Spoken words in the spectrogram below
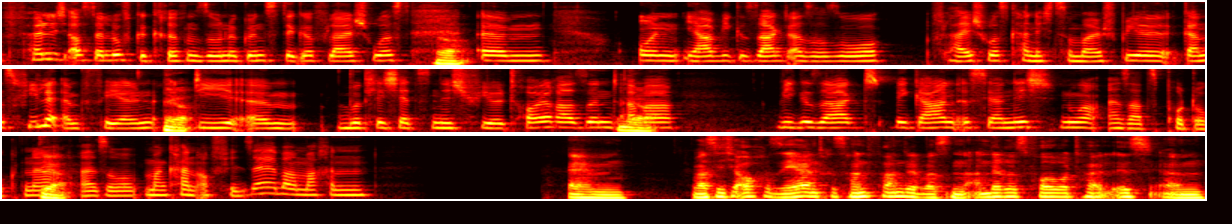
völlig aus der Luft gegriffen, so eine günstige Fleischwurst. Ähm, und ja, wie gesagt, also so Fleischwurst kann ich zum Beispiel ganz viele empfehlen, die ähm, wirklich jetzt nicht viel teurer sind, aber wie gesagt, vegan ist ja nicht nur Ersatzprodukt, ne? Ja. Also man kann auch viel selber machen. Ähm, was ich auch sehr interessant fand, was ein anderes Vorurteil ist, ähm,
